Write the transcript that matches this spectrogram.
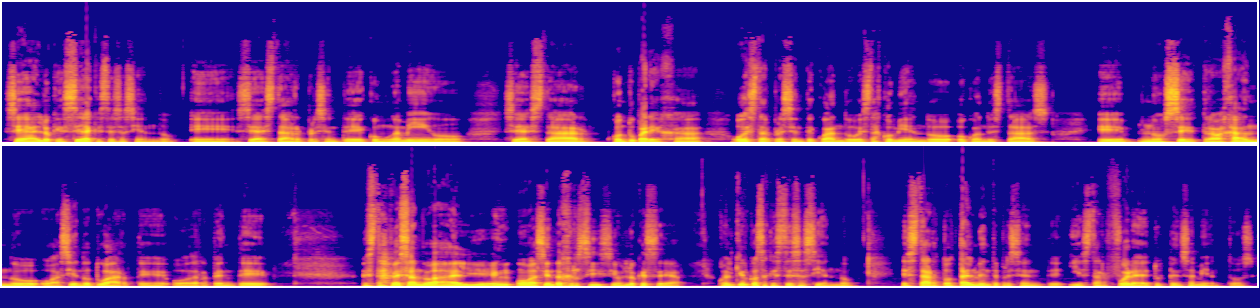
Sea lo que sea que estés haciendo, eh, sea estar presente con un amigo, sea estar con tu pareja, o estar presente cuando estás comiendo o cuando estás eh, no sé, trabajando o haciendo tu arte o de repente estás besando a alguien o haciendo ejercicios, lo que sea, cualquier cosa que estés haciendo, estar totalmente presente y estar fuera de tus pensamientos,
